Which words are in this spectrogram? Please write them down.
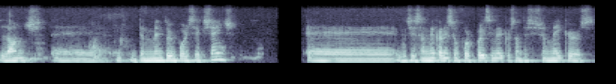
launch uh, the mentoring policy exchange, uh, which is a mechanism for policymakers and decision makers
